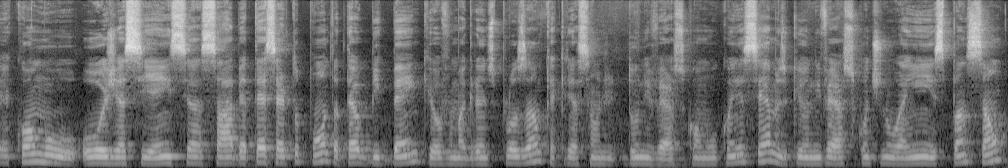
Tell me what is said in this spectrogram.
é, como hoje a ciência sabe até certo ponto, até o Big Bang, que houve uma grande explosão, que é a criação de, do universo como o conhecemos, e que o universo continua em expansão,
